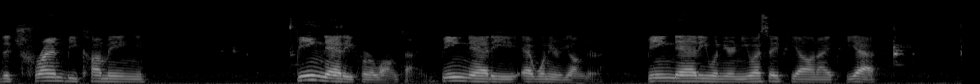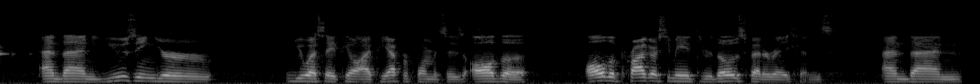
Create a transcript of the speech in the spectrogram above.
the trend becoming being natty for a long time, being natty at when you're younger, being natty when you're in USAPL and IPF, and then using your USAPL IPF performances, all the all the progress you made through those federations, and then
